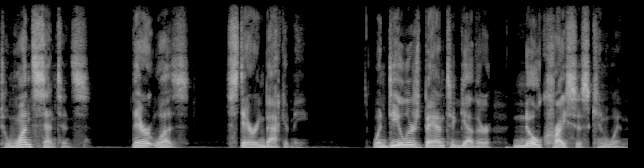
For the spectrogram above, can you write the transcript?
to one sentence. There it was, staring back at me. When dealers band together, no crisis can win.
